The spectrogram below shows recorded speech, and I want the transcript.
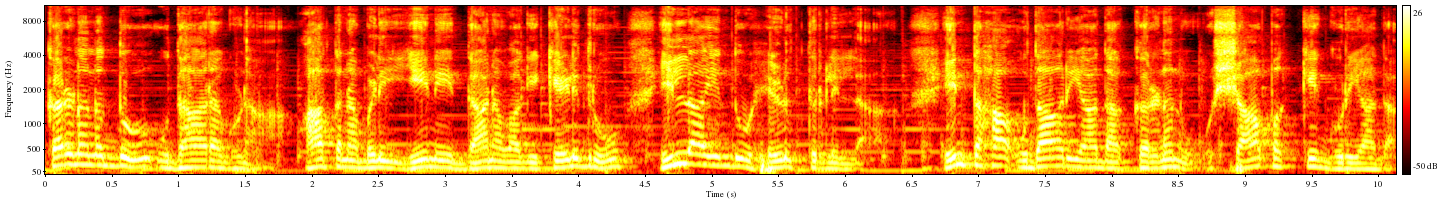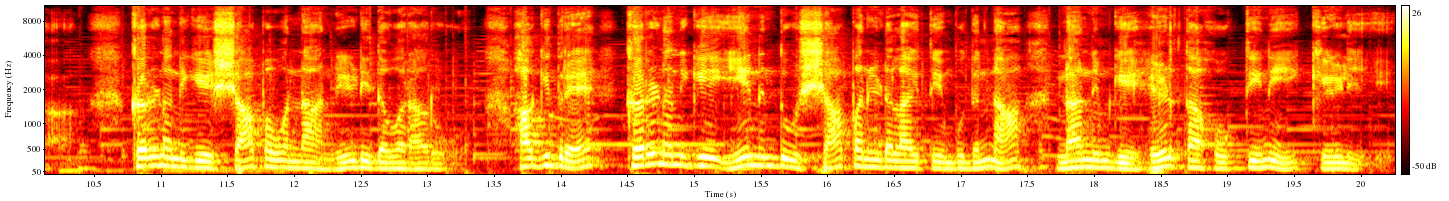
ಕರ್ಣನದ್ದು ಉದಾರ ಗುಣ. ಆತನ ಬಳಿ ಏನೇ ದಾನವಾಗಿ ಕೇಳಿದ್ರೂ ಇಲ್ಲ ಎಂದು ಹೇಳುತ್ತಿರಲಿಲ್ಲ. ಇಂತಹ ಉದಾರಿಯಾದ ಕರ್ಣನು ಶಾಪಕ್ಕೆ ಗುರಿಯಾದ. ಕರ್ಣನಿಗೆ ಶಾಪವನ್ನ ನೀಡಿದವರಾರು. ಹಾಗಿದ್ರೆ ಕರ್ಣನಿಗೆ ಏನೆಂದು ಶಾಪ ನೀಡಲಾಯಿತು ಎಂಬುದನ್ನು ನಾನು ನಿಮಗೆ ಹೇಳ್ತಾ ಹೋಗ್ತೀನಿ ಕೇಳಿ.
